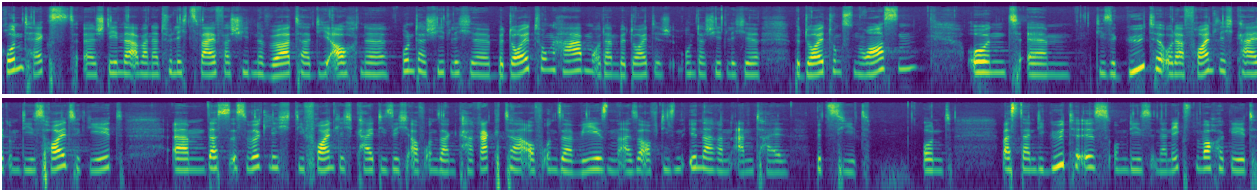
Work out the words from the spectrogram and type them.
Grundtext äh, stehen da aber natürlich zwei verschiedene Wörter, die auch eine unterschiedliche Bedeutung haben oder unterschiedliche Bedeutungsnuancen. Und ähm, diese Güte oder Freundlichkeit, um die es heute geht, ähm, das ist wirklich die Freundlichkeit, die sich auf unseren Charakter, auf unser Wesen, also auf diesen inneren Anteil bezieht. Und was dann die Güte ist, um die es in der nächsten Woche geht,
